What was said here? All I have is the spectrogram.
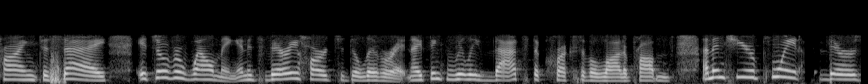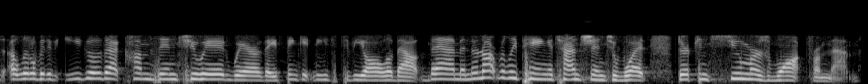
trying to say, it's overwhelming and it's very hard to deliver it. And I think really that's the crux of a lot of problems. And then to your point, there's a little bit of ego that comes into it where they think it needs to be all about them and they're not really paying attention to what their consumers want from them.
